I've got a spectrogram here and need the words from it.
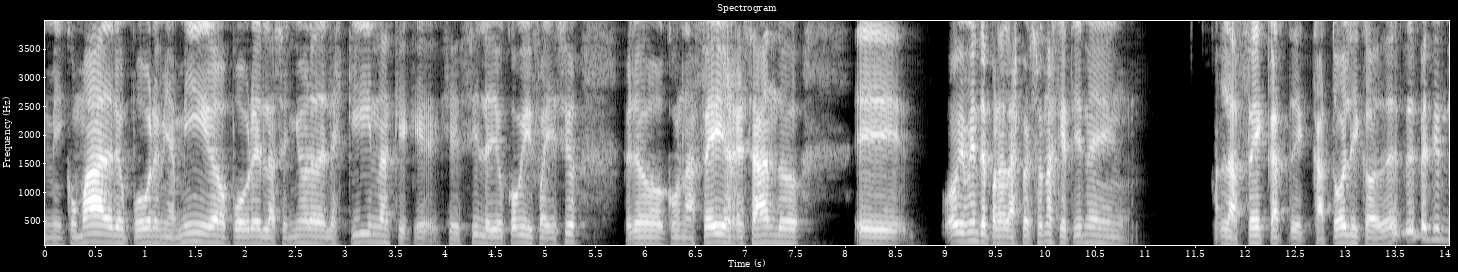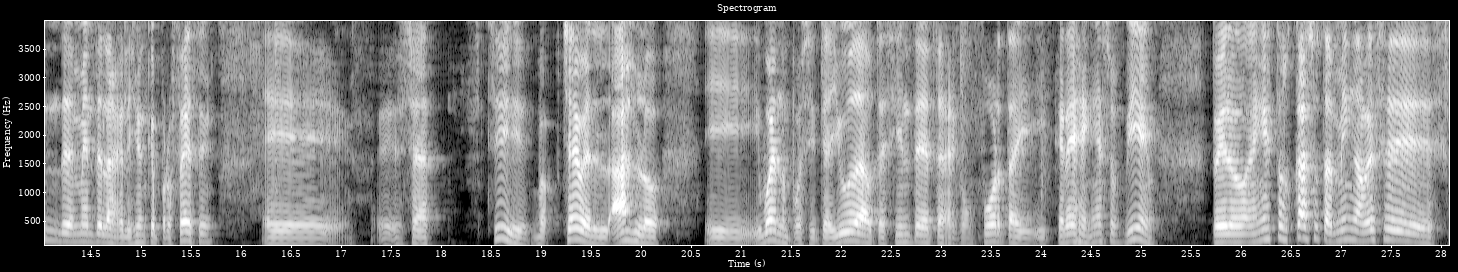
mi comadre, o pobre mi amiga, o pobre la señora de la esquina que, que, que sí le dio COVID y falleció, pero con la fe y rezando. obviamente para las personas que tienen la fe católica o independientemente de la religión que profesen, o sea, sí, chévere, hazlo. Y, bueno, pues si te ayuda o te siente, te reconforta y, crees en eso, bien. Pero en estos casos también a veces,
